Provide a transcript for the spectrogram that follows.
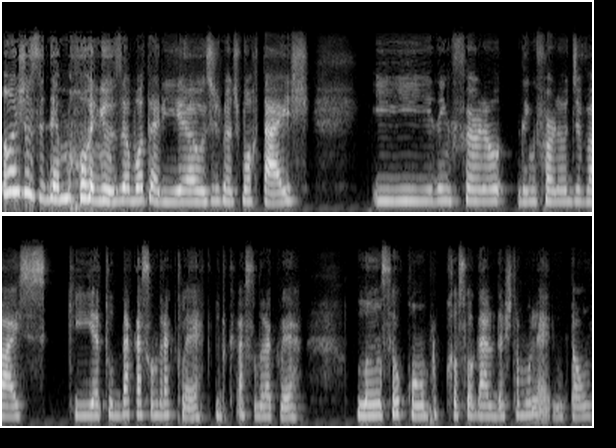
Anjos e demônios, eu botaria os Instrumentos Mortais e The Infernal, The Infernal Device, que é tudo da Cassandra Clare. Tudo que a Cassandra Clare lança, eu compro, porque eu sou gado desta mulher. Então,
